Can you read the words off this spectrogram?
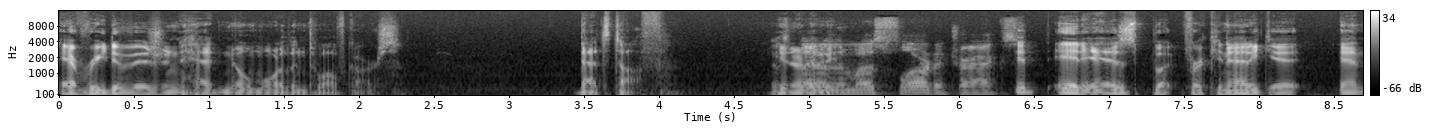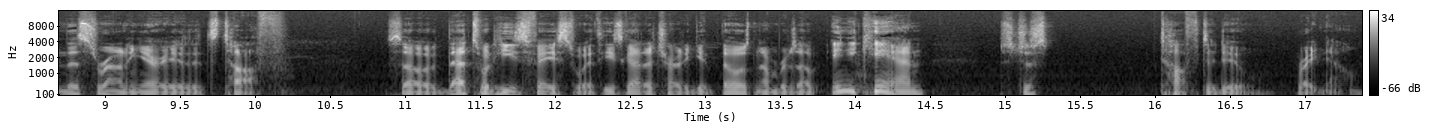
every division had no more than twelve cars. That's tough. It's You know what I mean? than most Florida tracks. It it is, but for Connecticut and the surrounding areas, it's tough. So that's what he's faced with. He's got to try to get those numbers up, and you can. It's just tough to do right now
